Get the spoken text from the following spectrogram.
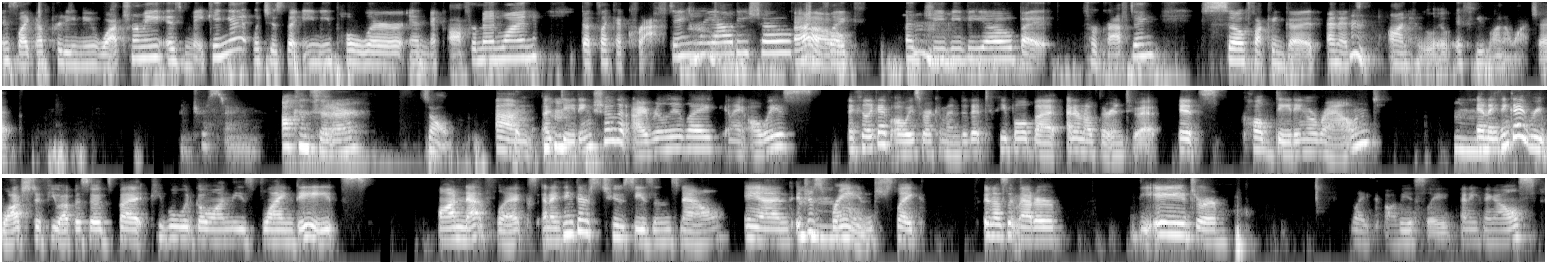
is like a pretty new watch for me is making it which is the amy poehler and nick offerman one that's like a crafting reality show kind Oh. of like a Hmm. gbbo but for crafting so fucking good and it's Hmm. on hulu if you want to watch it interesting. I'll consider. so Um, a Mhm. dating show that I really like, and I always, I feel like I've always recommended it to people, but I don't know if they're into it. It's called Dating Around. Mm. And I think I rewatched a few episodes, but people would go on these blind dates on Netflix. And I think there's two seasons now. And it just Mhm. ranged. Like, it doesn't matter the age or, like, obviously anything else.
